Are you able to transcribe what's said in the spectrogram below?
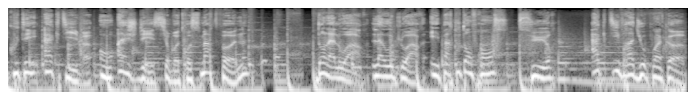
Écoutez Active en HD sur votre smartphone, dans la Loire, la Haute-Loire et partout en France, sur activeradio.com.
